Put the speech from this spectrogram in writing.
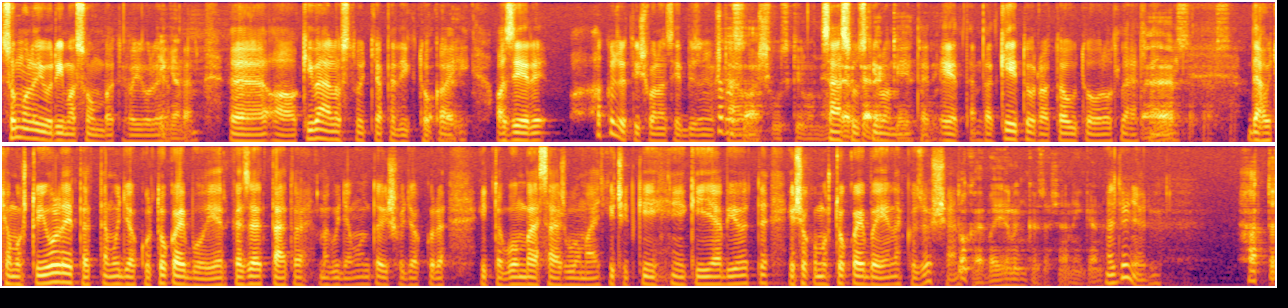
Szomorú Rima Szombat, ha jól Igen. értem, ö, a kiválasztottja pedig Tokai. Azért a között is van azért bizonyos Hát távolság. 120 kilométer. 120 kerek kilométer, két óra. értem. Tehát két óra autóval ott lehet lenni. Persze, persze. De hogyha most jól értettem, ugye akkor Tokajból érkezett, tehát a- meg ugye mondta is, hogy akkor itt a gombászásból már egy kicsit ki, kijebb jött, és akkor most Tokajba élnek közösen? Tokajban élünk közösen, igen. Ez gyönyörű. Hát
